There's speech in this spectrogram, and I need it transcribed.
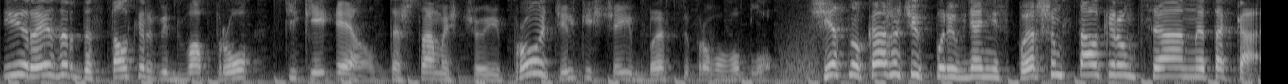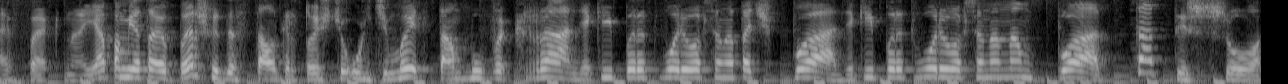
і Razer Destalker V2 Pro TKL, те ж саме, що і Pro, тільки ще й без цифрового блоку. Чесно кажучи, в порівнянні з першим сталкером ця не така ефектна. Я пам'ятаю перший Destalker, той що Ultimate, там був екран, який перетворювався на тачпад, який перетворювався на нампад. Та ти що?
